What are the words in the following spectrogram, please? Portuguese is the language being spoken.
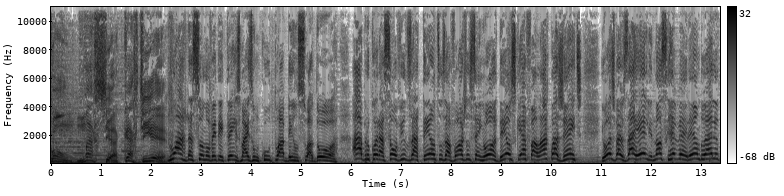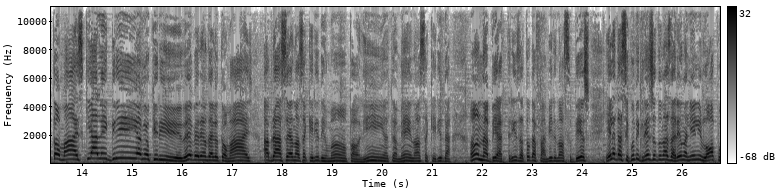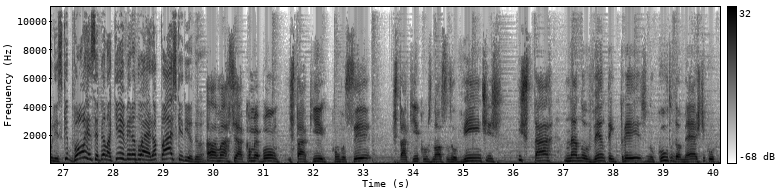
Com Márcia Cartier. No ar da sua 93, mais um culto abençoador. Abra o coração, ouvidos atentos à voz do Senhor. Deus quer falar com a gente. E hoje vai usar ele, nosso reverendo Hélio Tomás. Que alegria, meu querido. Reverendo Hélio Tomás. Abraço aí a nossa querida irmã Paulinha, também nossa querida Ana Beatriz, a toda a família, nosso beijo. Ele é da segunda igreja do Nazareno ali em Lilópolis. Que bom recebê-lo aqui, reverendo Hélio. A paz, querido. Ah, Márcia, como é bom estar aqui com você, estar aqui com os nossos ouvintes, estar na 93, no culto doméstico,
